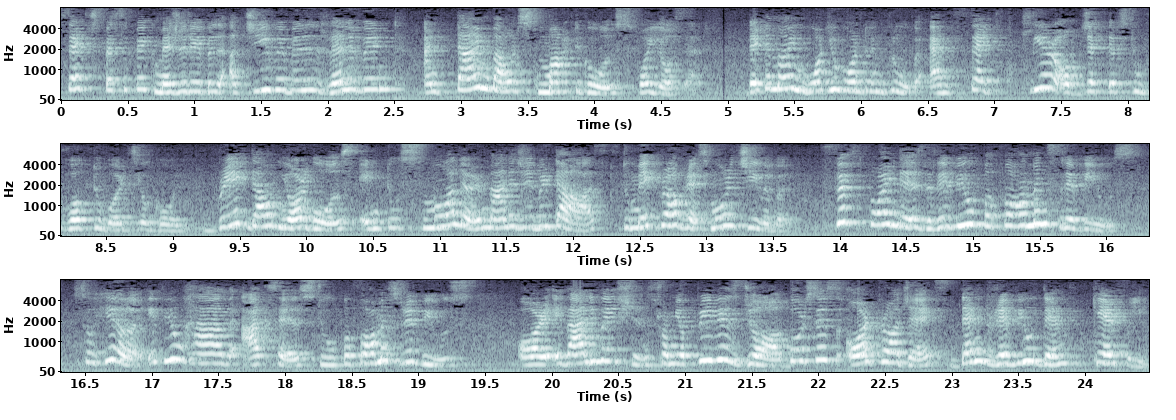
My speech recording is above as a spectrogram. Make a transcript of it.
Set specific, measurable, achievable, relevant and time-bound SMART goals for yourself. Determine what you want to improve and set clear objectives to work towards your goal. Break down your goals into smaller manageable tasks to make progress more achievable. Fifth point is review performance reviews. So here, if you have access to performance reviews or evaluations from your previous job, courses or projects, then review them carefully.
